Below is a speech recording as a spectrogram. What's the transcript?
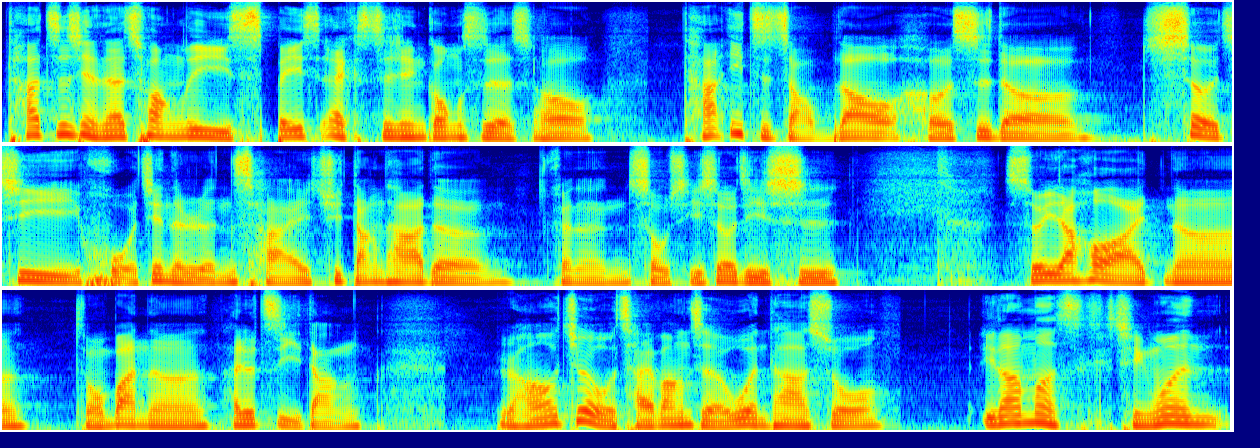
他之前在创立 SpaceX 这间公司的时候，他一直找不到合适的。设计火箭的人才去当他的可能首席设计师，所以他后来呢怎么办呢？他就自己当。然后就有采访者问他说：“Elon Musk，请问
